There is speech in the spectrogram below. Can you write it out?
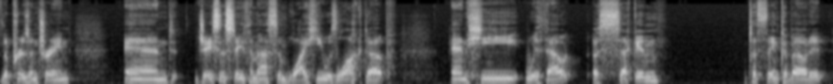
the prison train, and Jason Statham asks him why he was locked up, and he, without a second to think about it,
